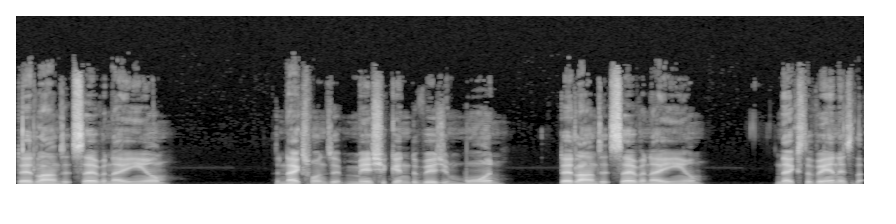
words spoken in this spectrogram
Deadline's at 7 a.m. The next one's at Michigan Division 1. Deadline's at 7 a.m. Next event is the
